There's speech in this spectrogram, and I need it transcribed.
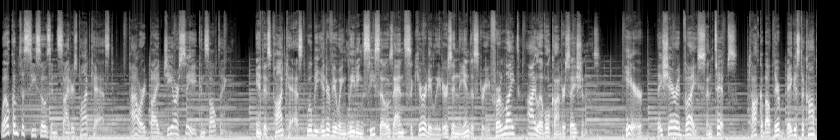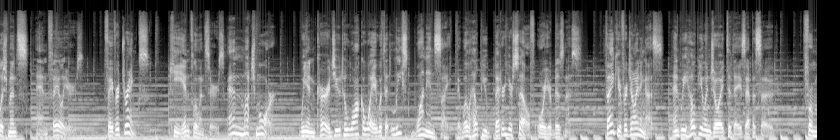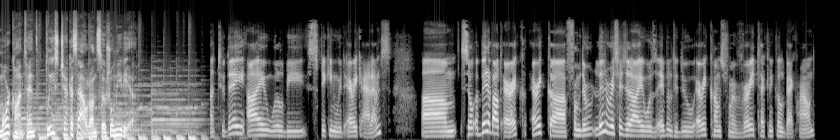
Welcome to CISO's Insiders Podcast, powered by GRSee Consulting. In this podcast, we'll be interviewing leading CISOs and security leaders in the industry for light, eye level conversations. Here, they share advice and tips, talk about their biggest accomplishments and failures, favorite drinks, key influencers, and much more. We encourage you to walk away with at least one insight that will help you better yourself or your business. Thank you for joining us, and we hope you enjoyed today's episode. For more content, please check us out on social media. Uh, today, I will be speaking with Eric Adams. Um, so a bit about Eric. Eric, uh, from the little research that I was able to do, Eric comes from a very technical background.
